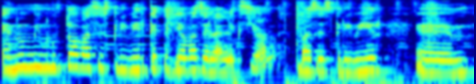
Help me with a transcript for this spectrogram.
en un minuto vas a escribir qué te llevas de la lección, vas a escribir em,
